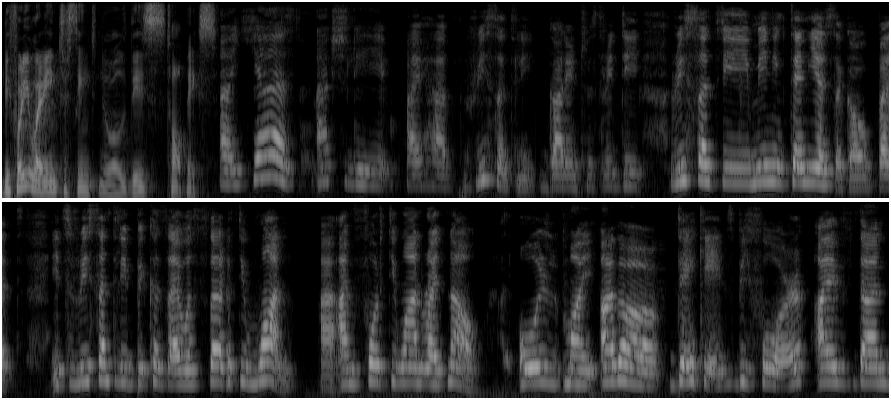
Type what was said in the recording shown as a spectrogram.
Before you were interested in all these topics. Uh, yes, actually, I have recently got into 3D. Recently, meaning 10 years ago, but it's recently because I was 31. I'm 41 right now all my other decades before, I've done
